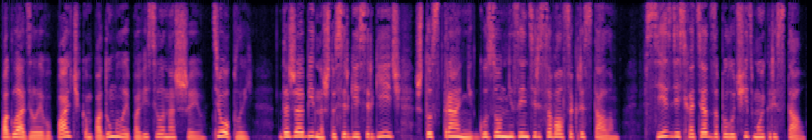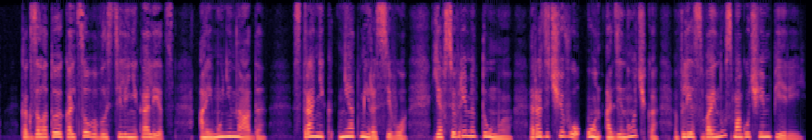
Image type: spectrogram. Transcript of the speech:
погладила его пальчиком, подумала и повесила на шею. «Теплый». Даже обидно, что Сергей Сергеевич, что странник Гузон не заинтересовался кристаллом. Все здесь хотят заполучить мой кристалл, как золотое кольцо во «Властелине колец», а ему не надо. Странник не от мира сего. Я все время думаю, ради чего он, одиночка, влез в войну с могучей империей,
